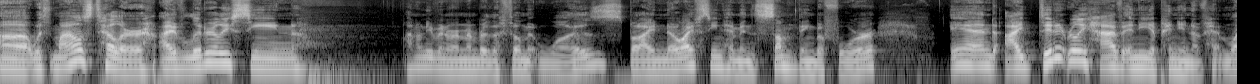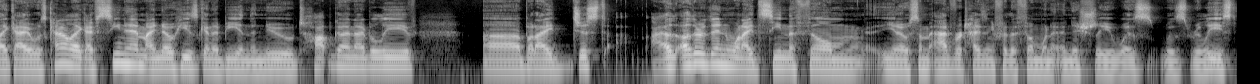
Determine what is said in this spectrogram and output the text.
Uh, with Miles Teller, I've literally seen. I don't even remember the film it was, but I know I've seen him in something before. And I didn't really have any opinion of him. Like, I was kind of like, I've seen him. I know he's going to be in the new Top Gun, I believe. Uh, but I just, I, other than when I'd seen the film, you know, some advertising for the film when it initially was was released,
